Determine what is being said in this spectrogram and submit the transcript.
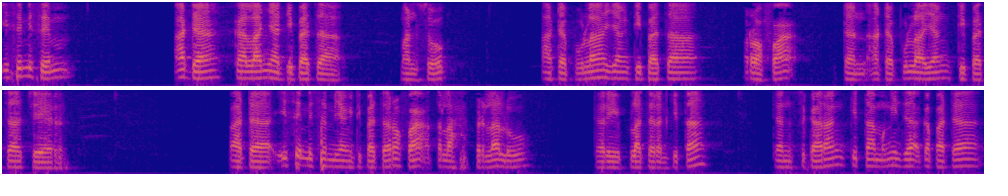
Isim-isim ada kalanya dibaca mansub, ada pula yang dibaca rofa dan ada pula yang dibaca jer. Pada isim-isim yang dibaca rofa telah berlalu dari pelajaran kita dan sekarang kita menginjak kepada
